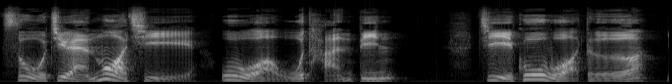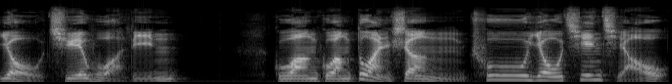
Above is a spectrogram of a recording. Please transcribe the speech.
素卷莫起，卧无谈宾。既孤我德，又缺我邻。光光断声，出幽千桥。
